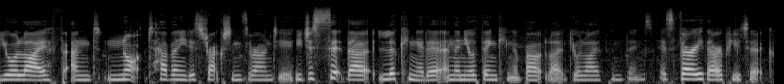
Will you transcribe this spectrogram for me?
your life and not have any distractions around you. You just sit there looking at it and then you're thinking about like your life and things. It's very therapeutic.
